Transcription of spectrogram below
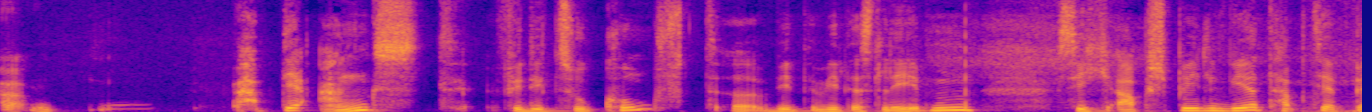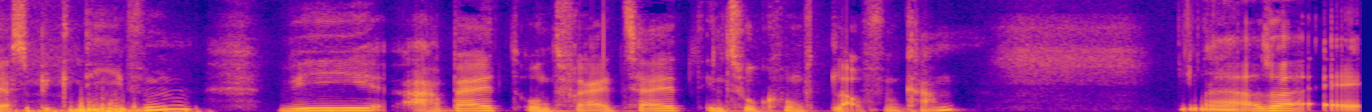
Ähm, habt ihr Angst für die Zukunft, äh, wie, wie, das Leben sich abspielen wird? Habt ihr Perspektiven, wie Arbeit und Freizeit in Zukunft laufen kann? Na, also äh,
